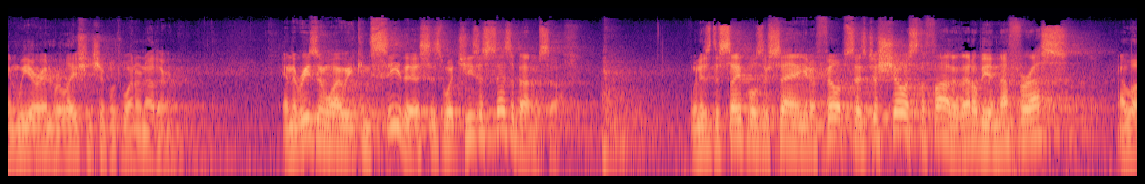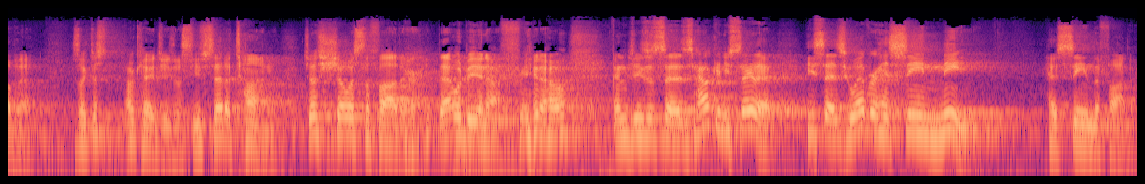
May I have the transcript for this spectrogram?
and we are in relationship with one another. And the reason why we can see this is what Jesus says about himself. When his disciples are saying, you know, Philip says, just show us the Father, that'll be enough for us. I love that. He's like, just, okay, Jesus, you've said a ton. Just show us the Father. That would be enough, you know? And Jesus says, How can you say that? He says, Whoever has seen me has seen the Father.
